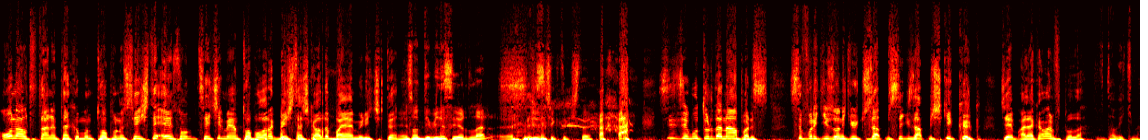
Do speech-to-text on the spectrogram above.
16 tane takımın topunu seçti. En son seçilmeyen top olarak Beşiktaş kaldı. Bayern Münih çıktı. En son dibini sıyırdılar. Biz çıktık işte. Sizce bu turda ne yaparız? 0212 368 62 40. Cem alaka var mı futbolla? Tabii ki var.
